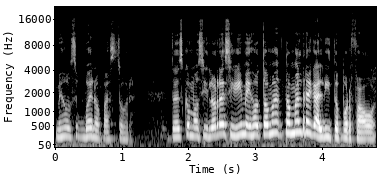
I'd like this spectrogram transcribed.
Me dijo, "Sí, bueno, pastora. Entonces, como si lo recibí, me dijo, toma, toma el regalito, por favor.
